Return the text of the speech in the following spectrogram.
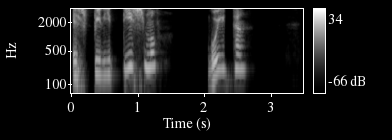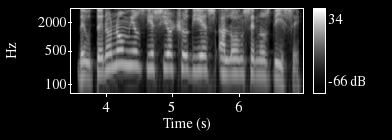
espiritismo, Ouija, Deuteronomios 18, 10 al 11 nos dice,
